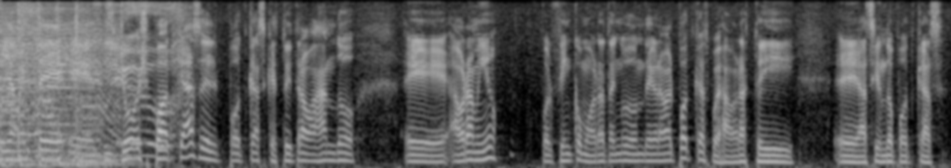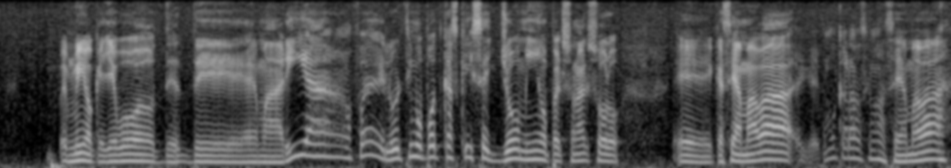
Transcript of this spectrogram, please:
obviamente el The George Podcast, el podcast que estoy trabajando eh, ahora mío. Por fin, como ahora tengo donde grabar podcast, pues ahora estoy eh, haciendo podcast mío que llevo desde María, fue el último podcast que hice yo mío personal solo, eh, que se llamaba, ¿cómo carajo se llama? Se llamaba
